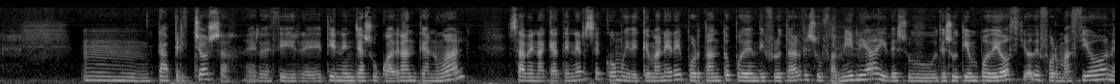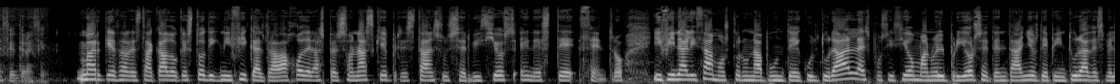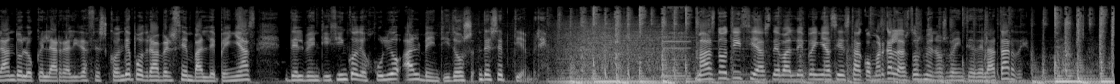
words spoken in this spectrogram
mmm, caprichosa, es decir, eh, tienen ya su cuadrante anual, saben a qué atenerse, cómo y de qué manera y por tanto pueden disfrutar de su familia y de su, de su tiempo de ocio, de formación, etcétera, etcétera. Márquez ha destacado que esto dignifica el trabajo de las personas que prestan sus servicios en este centro. Y finalizamos con un apunte cultural. La exposición Manuel Prior, 70 años de pintura desvelando lo que la realidad esconde, podrá verse en Valdepeñas del 25 de julio al 22 de septiembre. Más noticias de Valdepeñas y esta comarca a las 2 menos 20 de la tarde.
